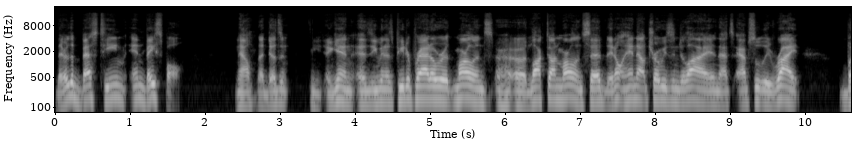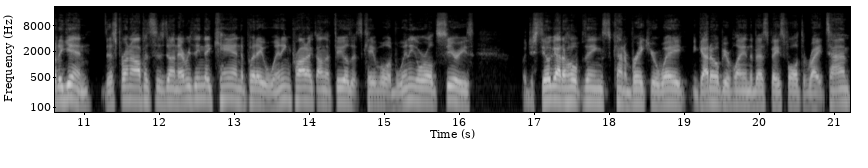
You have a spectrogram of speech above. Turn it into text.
they're the best team in baseball. Now, that doesn't, again, as even as Peter Pratt over at Marlins, uh, uh, Locked On Marlins said, they don't hand out trophies in July, and that's absolutely right. But again, this front office has done everything they can to put a winning product on the field that's capable of winning a World Series but you still got to hope things kind of break your way. You got to hope you're playing the best baseball at the right time.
